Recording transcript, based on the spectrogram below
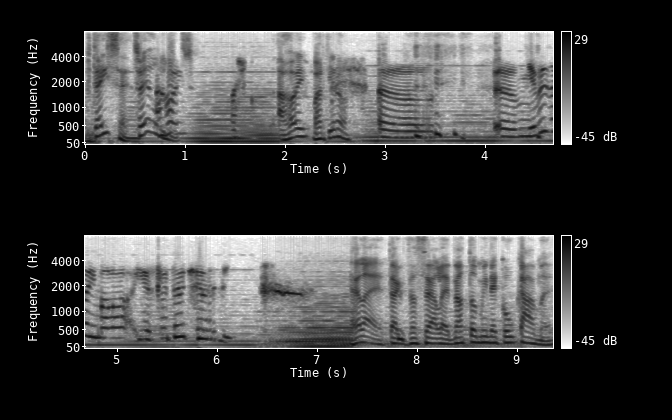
ptej se, co je uvnitř? Vašku. Ahoj, Martino. Uh, uh, mě by zajímalo, jestli to je černý. Hele, tak zase ale na to my nekoukáme.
